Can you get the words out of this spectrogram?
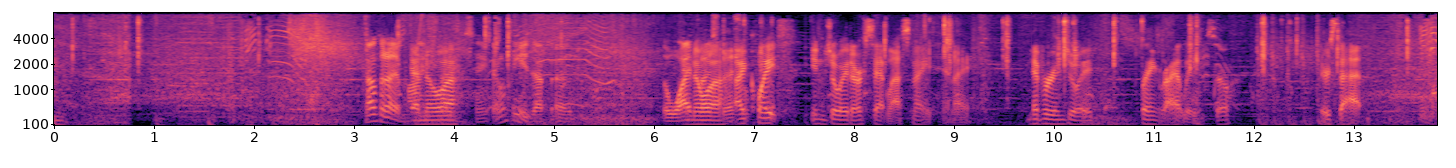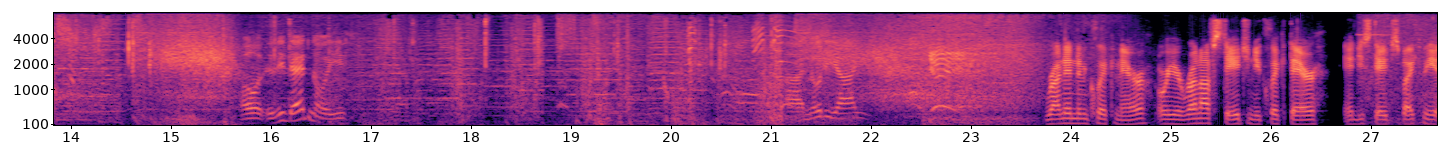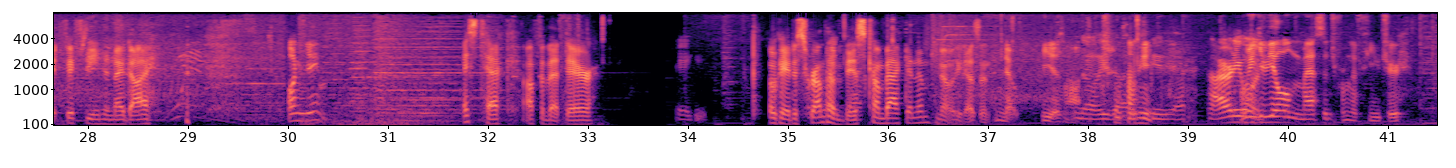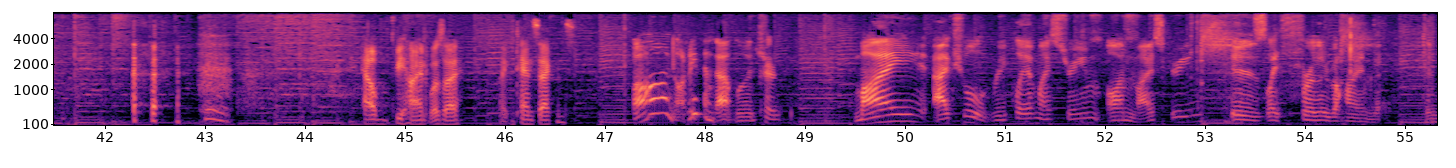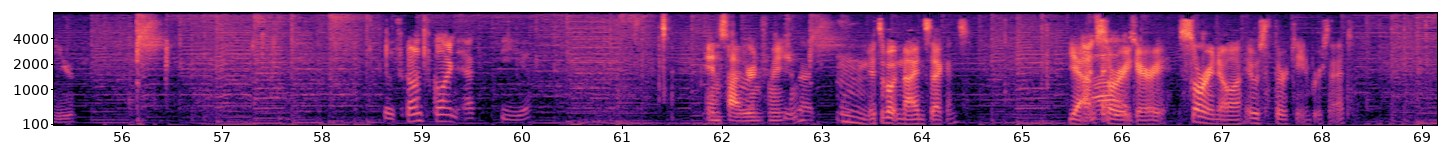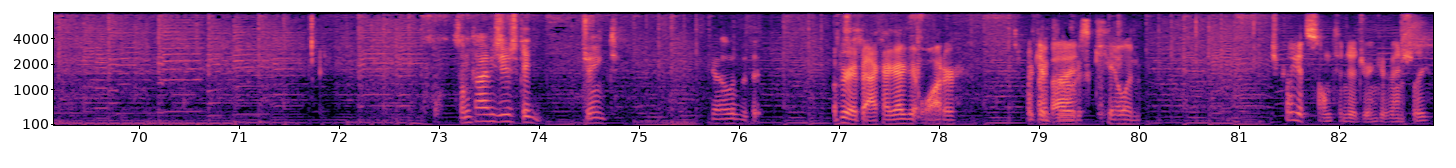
Not that I mind no, fighting uh, Snake. I don't think he's that bad. The Wi-Fi know uh, special. I quite enjoyed our set last night, and I never enjoyed playing Riley. So there's that. Oh, is he dead? No, he's. Yeah. Uh, no DI. Run in and click Nair, or you run off stage and you click Dair, and you stage spike me at 15 and I die. Fun game. Nice tech off of that Dair. Thank you. Okay, does Scrump have this come back in him? No, he doesn't. No, he does not. No, he's. I Not, mean, he's I already want to give you a little message from the future. How behind was I? Like 10 seconds? Oh, not even that much. My actual replay of my stream on my screen is like further behind than you. So Scrump's going FD. Insider information. He's, Hmm, it's about 9 seconds. Yeah, Nine sorry, seconds? Gary. Sorry, Noah. It was 13%. Sometimes you just get janked. You gotta live with it. I'll be right back. I gotta get water. Okay, My bye. throat is killing. You should probably get something to drink eventually.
